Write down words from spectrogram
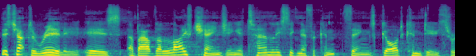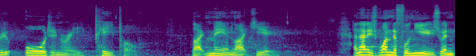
this chapter really is about the life changing, eternally significant things God can do through ordinary people like me and like you. And that is wonderful news when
